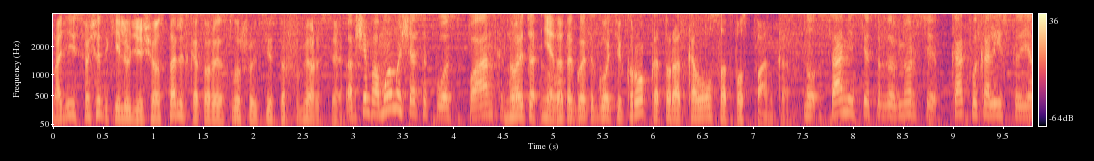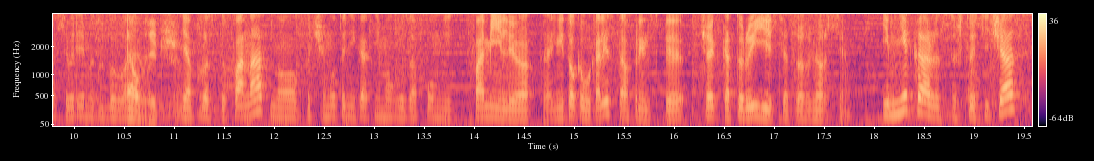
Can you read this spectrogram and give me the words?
Надеюсь, вообще такие люди еще остались, которые слушают Sister of Mercy. Вообще, по-моему, сейчас это постпанк. Но это, нет, это какой-то готик рок, который откололся от постпанка. Ну, сами Sisters of Mercy, как вокалиста, я все время забываю. Элдридж. Я просто фанат, но почему-то никак не могу запомнить фамилию. Не только вокалиста, а, в принципе, человек, который и есть Sisters of Mercy. И мне кажется, что сейчас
